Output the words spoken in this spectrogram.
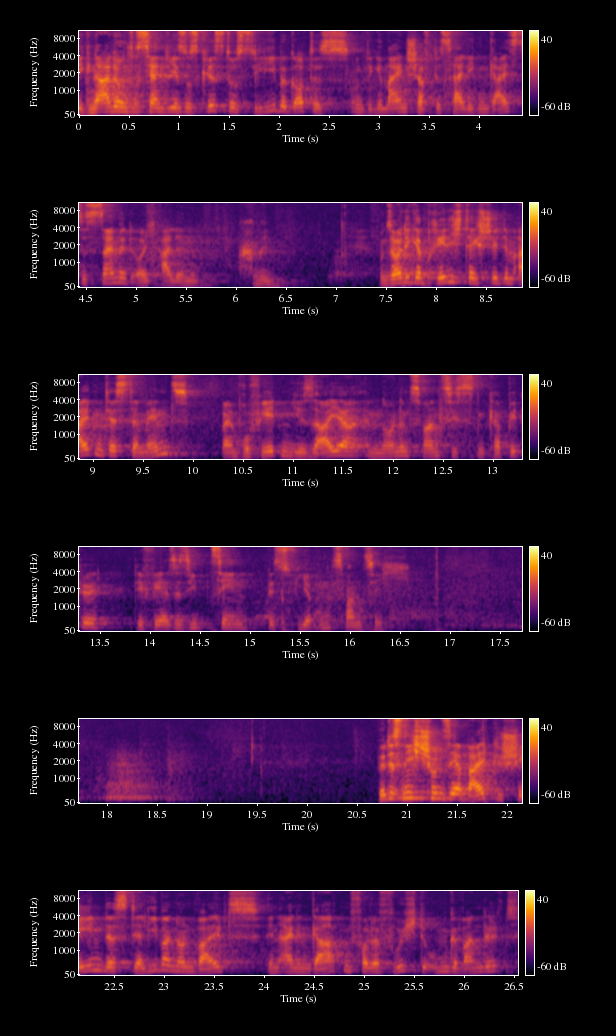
Die Gnade unseres Herrn Jesus Christus, die Liebe Gottes und die Gemeinschaft des Heiligen Geistes sei mit euch allen. Amen. Unser heutiger Predigtext steht im Alten Testament beim Propheten Jesaja im 29. Kapitel, die Verse 17 bis 24. Wird es nicht schon sehr bald geschehen, dass der Libanonwald in einen Garten voller Früchte umgewandelt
